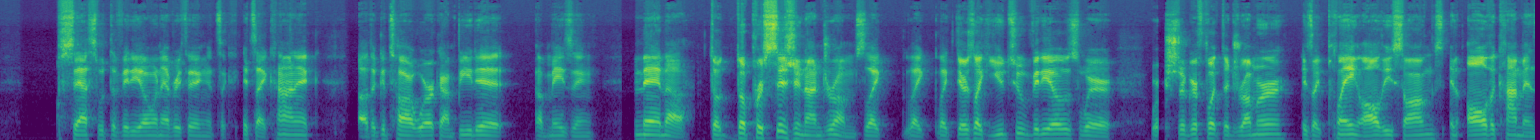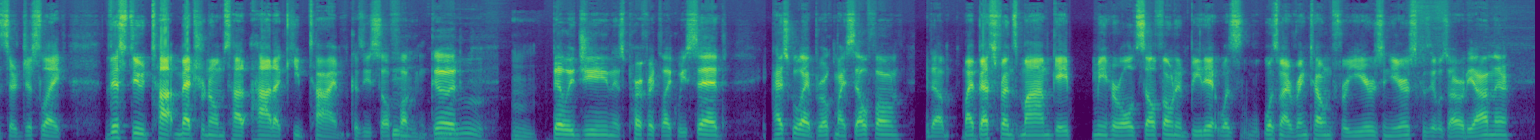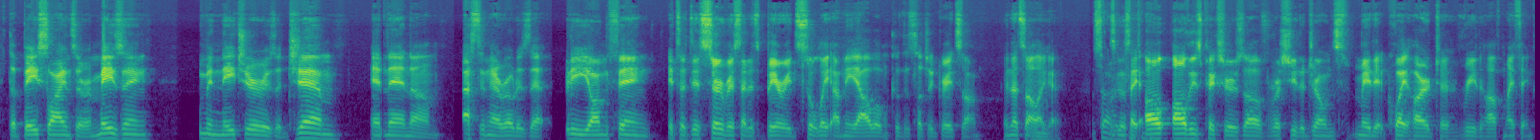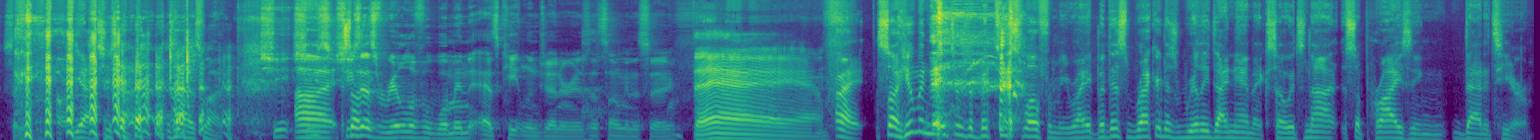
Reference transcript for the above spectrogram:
obsessed with the video and everything. It's like it's iconic. Uh, the guitar work on Beat It, amazing. And then uh, the the precision on drums, like like like there's like YouTube videos where where Sugarfoot the drummer is like playing all these songs, and all the comments are just like, "This dude taught metronomes how how to keep time because he's so fucking good." Mm. Billie Jean is perfect, like we said. In high school, I broke my cell phone. And, uh, my best friend's mom gave me her old cell phone and beat it was was my ringtone for years and years because it was already on there. The bass lines are amazing. Human Nature is a gem. And then um, last thing I wrote is that pretty young thing. It's a disservice that it's buried so late on the album because it's such a great song. And that's all I got. I was gonna say all, all these pictures of Rashida Jones made it quite hard to read off my thing. So Oh, yeah she's hot she's hot as fuck She, she's Uh, she's so- as real of a woman as Caitlyn Jenner is. That's all I'm gonna say. Damn. All right. So human nature is a bit too slow for me, right? But this record is really dynamic, so it's not surprising that it's here.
